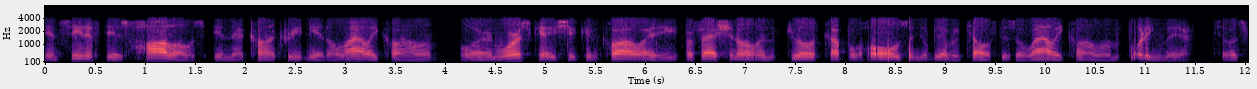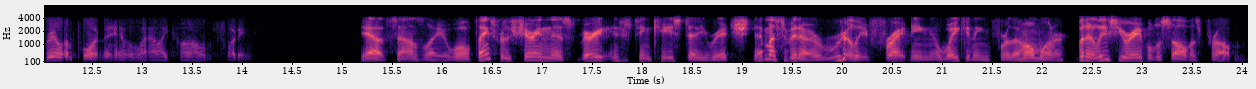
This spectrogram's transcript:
and seeing if there's hollows in the concrete near the lally column. Or in worst case, you can call a professional and drill a couple of holes, and you'll be able to tell if there's a lally column footing there. So it's real important to have a lally column footing. Yeah, it sounds like it. Well, thanks for sharing this very interesting case study, Rich. That must have been a really frightening awakening for the homeowner, but at least you were able to solve his problem.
